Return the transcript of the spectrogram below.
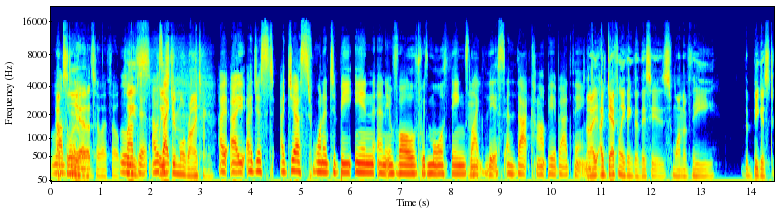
Loved Absolutely. it. Yeah, that's how I felt. Loved Please, it. I was please like do more writing. I, I, I just I just wanted to be in and involved with more things like this and that can't be a bad thing. And I, I definitely think that this is one of the the biggest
